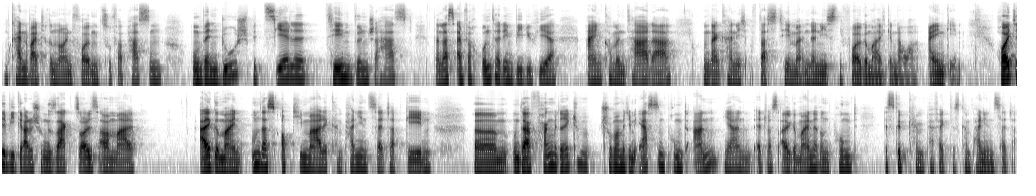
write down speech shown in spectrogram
um keine weiteren neuen Folgen zu verpassen. Und wenn du spezielle Themenwünsche hast, dann lass einfach unter dem Video hier einen Kommentar da und dann kann ich auf das Thema in der nächsten Folge mal genauer eingehen. Heute, wie gerade schon gesagt, soll es aber mal allgemein um das optimale Kampagnen-Setup gehen ähm, und da fangen wir direkt schon mal mit dem ersten Punkt an, ja, einem etwas allgemeineren Punkt. Es gibt kein perfektes Kampagnen-Setup.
